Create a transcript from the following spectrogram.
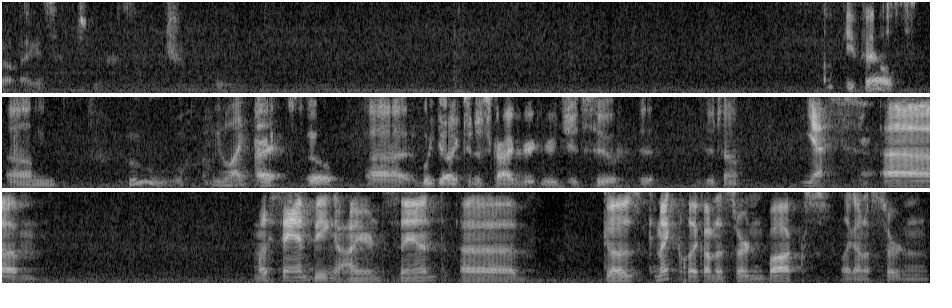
Oh, I guess I have to do this. He fails. Um, Ooh, we like all that. right. So, uh, would you like to describe your, your jutsu, Zuto? Yes. Um, my sand being iron sand uh, goes. Can I click on a certain box, like on a certain,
